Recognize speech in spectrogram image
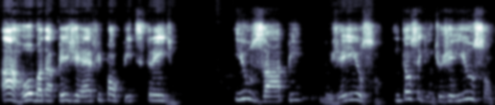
a arroba da PGF Palpites Trading e o zap do Geilson. Então é o seguinte, o Geilson,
